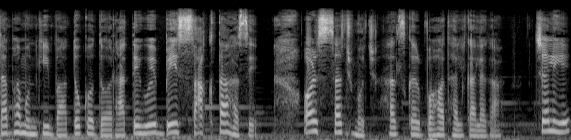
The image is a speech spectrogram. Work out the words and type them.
तब हम उनकी बातों को दोहराते हुए बेसाख्ता हंसे और सचमुच हंसकर बहुत हल्का लगा। चलिए,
